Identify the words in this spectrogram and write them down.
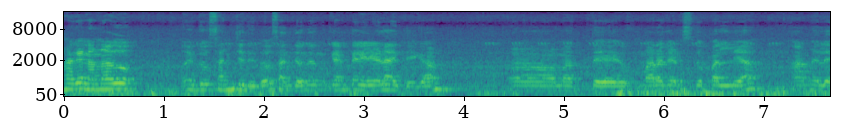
ಹಾಗೆ ನನ್ನದು, ಇದು ಸಂಜೆದಿದು. ಸಂಜೆ ಒಂದು ಗಂಟೆ ಏಳಾಯ್ತು ಈಗ. ಮತ್ತೆ ಮರಗೆಣಸಿದು ಪಲ್ಯ, ಆಮೇಲೆ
